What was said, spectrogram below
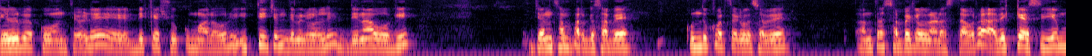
ಗೆಲ್ಲಬೇಕು ಅಂಥೇಳಿ ಡಿ ಕೆ ಶಿವಕುಮಾರ್ ಅವರು ಇತ್ತೀಚಿನ ದಿನಗಳಲ್ಲಿ ದಿನ ಹೋಗಿ ಜನಸಂಪರ್ಕ ಸಭೆ ಕುಂದುಕೊರತೆಗಳ ಸಭೆ ಅಂತ ಸಭೆಗಳು ನಡೆಸ್ತಾವ್ರೆ. ಅದಕ್ಕೆ ಸಿ ಎಂ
